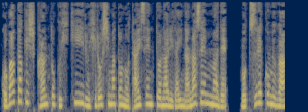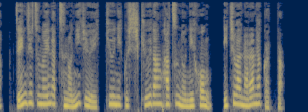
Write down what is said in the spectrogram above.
小葉武史監督率いる広島との対戦となり第7戦までもつれ込むが、前述の江夏の21球に屈し球団初の日本一はならなかった。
